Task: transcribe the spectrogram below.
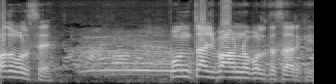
কত বলছে? পঞ্চাশ বাহান্ন বলতেছে আর কি।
